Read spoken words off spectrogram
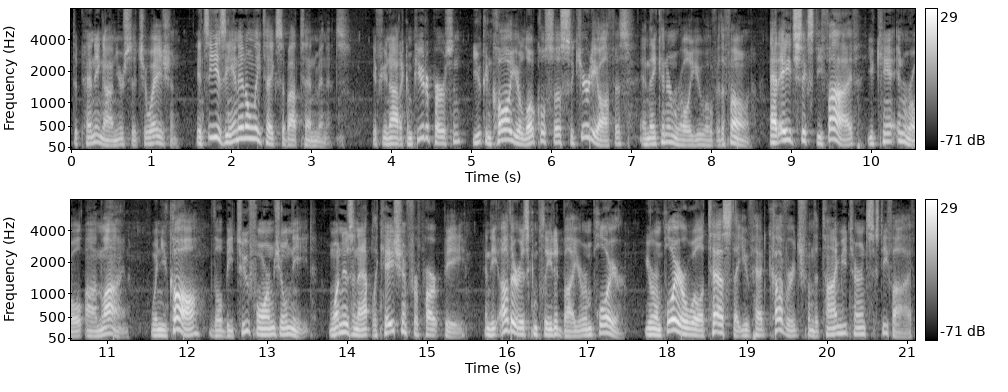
depending on your situation. It's easy and it only takes about 10 minutes. If you're not a computer person, you can call your local Social Security office and they can enroll you over the phone. At age 65, you can't enroll online. When you call, there'll be two forms you'll need. One is an application for Part B, and the other is completed by your employer. Your employer will attest that you've had coverage from the time you turn 65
